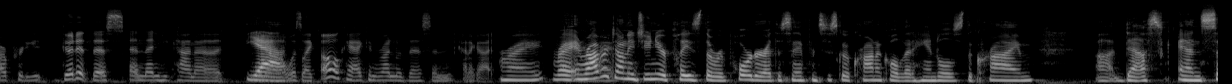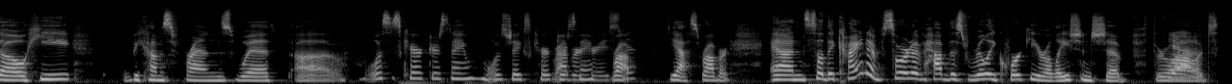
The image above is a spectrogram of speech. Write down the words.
are pretty good at this, and then he kind of Yeah. was like, oh, okay, I can run with this, and kind of got Right, right. And Robert Downey Jr. plays the reporter at the San Francisco Chronicle that handles the crime uh, desk. And so he becomes friends with, uh, what was his character's name? What was Jake's character's Robert name? Graysmith. Rob- Yes, Robert. And so they kind of sort of have this really quirky relationship throughout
